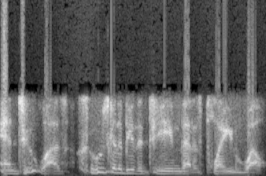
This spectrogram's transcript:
and two was who's going to be the team that is playing well.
